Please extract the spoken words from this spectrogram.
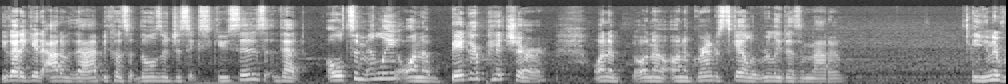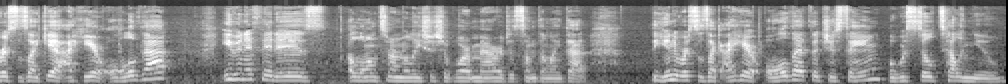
You got to get out of that because those are just excuses that ultimately on a bigger picture, on a, on a, on a grander scale, it really doesn't matter the universe is like, yeah, I hear all of that. Even if it is a long-term relationship or a marriage or something like that. The universe is like, I hear all that that you're saying, but we're still telling you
